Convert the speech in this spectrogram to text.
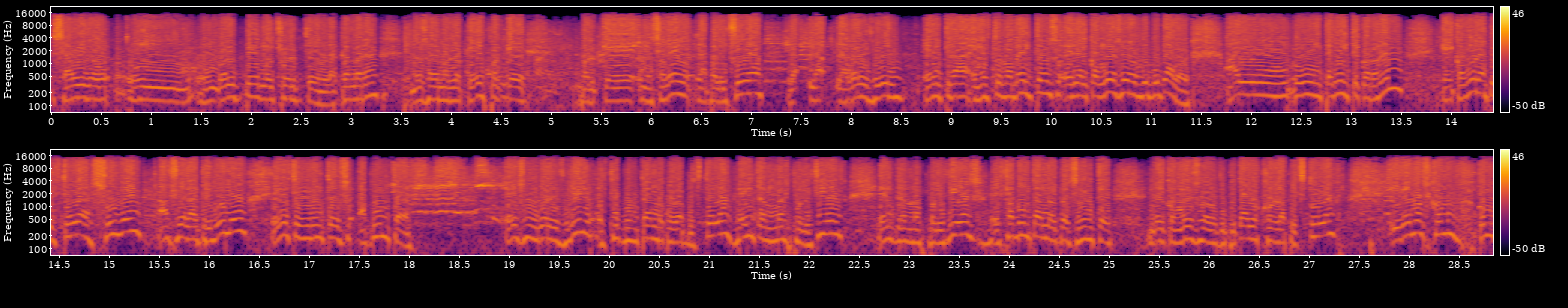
se ha oído un, golpe muy fuerte en la cámara, no sabemos lo que es porque porque se ve la policía, la, Guardia Civil entra en estos momentos en el Congreso de los Diputados. Hay un, teniente coronel que con una pistola sube hacia la tribuna, en estos momentos apunta es un guardia civil, está apuntando con la pistola, entran más policías, entran más policías, está apuntando al presidente del Congreso de los Diputados con la pistola y vemos cómo, cómo,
